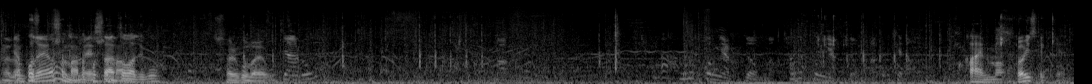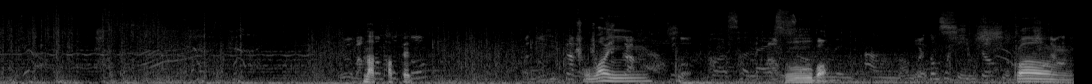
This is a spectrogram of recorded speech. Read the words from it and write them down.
그냥 포스 보내요. 포션 많아 포션 안 많아 써가지고. 절고 말고. 가 임마. 거의 새끼야 나막다 뺐- 떴어? 막 24각, 오마잉. 30각 찍어. 두번 왜 선포지 10점? 꽝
